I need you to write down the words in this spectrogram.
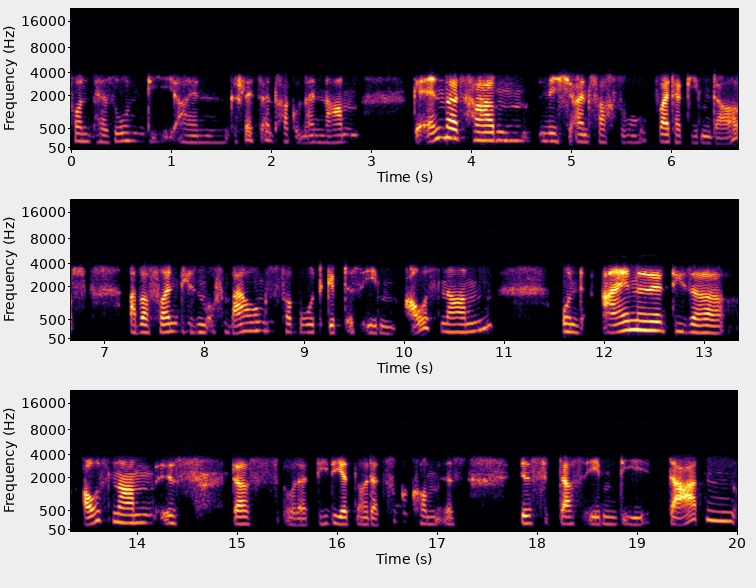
von Personen, die einen Geschlechtseintrag und einen Namen geändert haben, nicht einfach so weitergeben darf. Aber von diesem Offenbarungsverbot gibt es eben Ausnahmen. Und eine dieser Ausnahmen ist, dass, oder die, die jetzt neu dazugekommen ist, ist, dass eben die Daten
